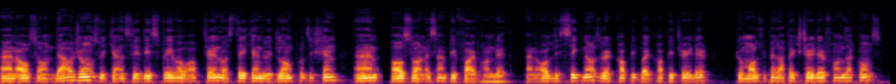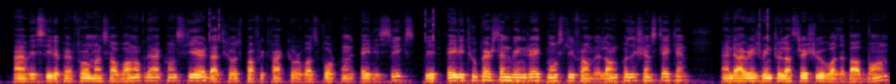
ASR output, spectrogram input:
And also on dow jones we can see this wave of uptrend was taken with long position and also on s&p 500 and all these signals were copied by copy trader to multiple apex trader funds accounts and we see the performance of one of the accounts here that shows profit factor was 4.86 with 82% win rate mostly from the long positions taken. And the average win to loss ratio was about 1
